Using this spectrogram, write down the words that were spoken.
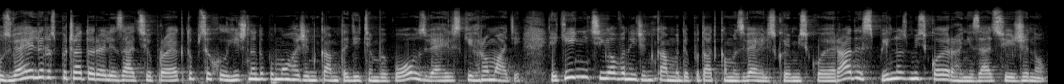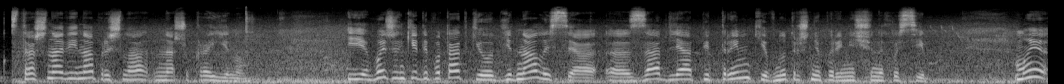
У Звягілі розпочато реалізацію проєкту Психологічна допомога жінкам та дітям ВПО у Звягільській громаді, який ініційований жінками-депутатками Звягільської міської ради спільно з міською організацією жінок. Страшна війна прийшла в нашу країну. І ми, жінки-депутатки, об'єдналися е, задля підтримки внутрішньопереміщених осіб. Ми е,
